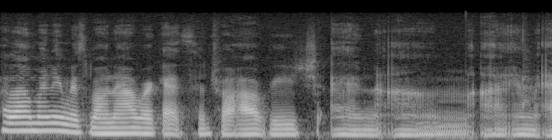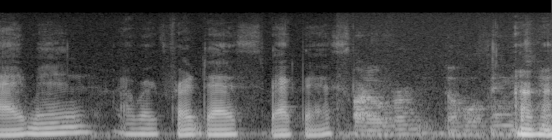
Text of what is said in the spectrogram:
Hello, my name is Mona. I work at Central Outreach, and um, I am admin. I work front desk, back desk. Start over the whole thing. Okay.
